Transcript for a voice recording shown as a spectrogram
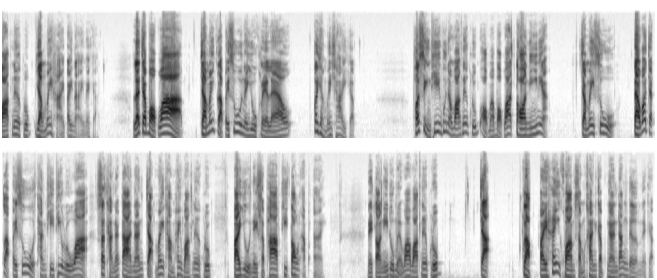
วากเนอร์กรุ๊ปยังไม่หายไปไหนนะครับ และจะบอกว่าจะไม่กลับไปสู้ในยูเครนแล้ว ก็ยังไม่ใช่ครับ เพราะสิ่งที่ผู้นำวากเนอร์กรุ๊ปออกมาบอกว่าตอนนี้เนี่ยจะไม่สู้ แต่ว่าจะกลับไปสู้ทันทีที่รู้ว่าสถานการณ์นั้นจะไม่ทำให้วากเนอร์กรุ๊ปไปอยู่ในสภาพที่ต้องอับอาย ในตอนนี้ดูเหมือนว่าวากเนอร์กรุ๊ปจะกลับไปให้ความสำคัญกับงานดั้งเดิมนะครับ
